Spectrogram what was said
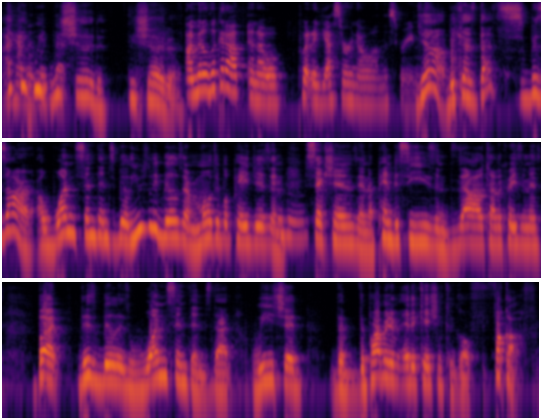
I, think we, we should. We should. I'm going to look it up and I will put a yes or no on the screen. Yeah, because that's bizarre. A one sentence bill. Usually bills are multiple pages and mm-hmm. sections and appendices and all kinds of craziness. But this bill is one sentence that we should the Department of Education could go fuck off.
